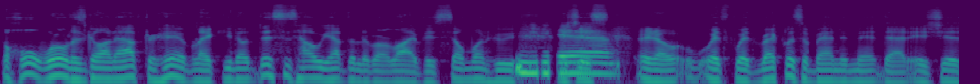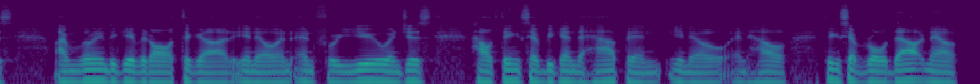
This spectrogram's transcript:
the whole world has gone after him. Like, you know, this is how we have to live our life is someone who yeah. is just, you know, with, with reckless abandonment that is just, I'm willing to give it all to God, you know, and, and for you and just how things have begun to happen, you know, and how things have rolled out now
